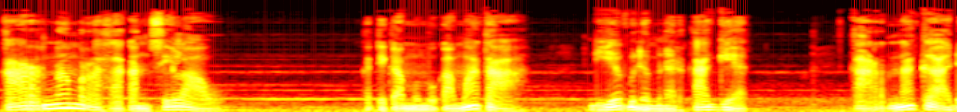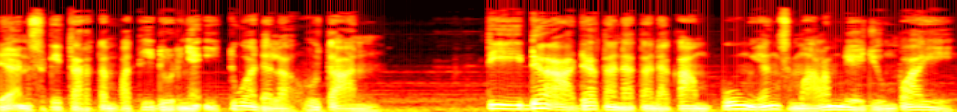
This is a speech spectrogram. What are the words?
karena merasakan silau. Ketika membuka mata, dia benar-benar kaget karena keadaan sekitar tempat tidurnya itu adalah hutan. Tidak ada tanda-tanda kampung yang semalam dia jumpai.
